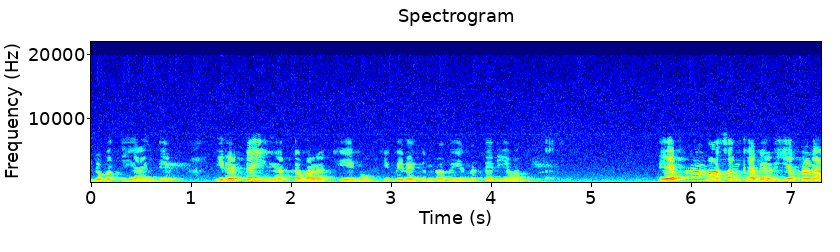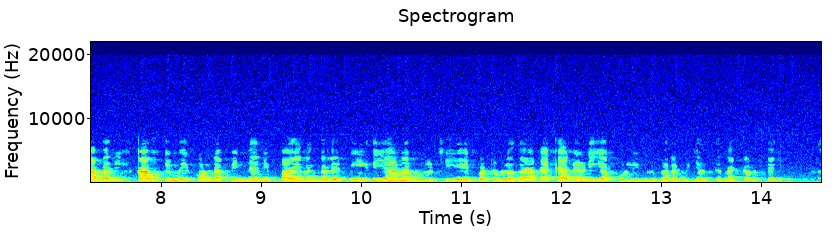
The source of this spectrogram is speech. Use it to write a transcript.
இருபத்தி ஐந்தில் இரட்டை இலக்க வளர்ச்சியை நோக்கி விரைகின்றது என தெரிய வந்துள்ளது. ஏப்ரல் மாதம் கனடியர்கள் அமெரிக்காவுக்கு மேற்கொண்ட பின்னணி பயணங்களில் மிகுதியான வீழ்ச்சி ஏற்பட்டுள்ளதாக கனடிய புள்ளி விவரவியல் திணைக்களம் தெரிவித்துள்ளது.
